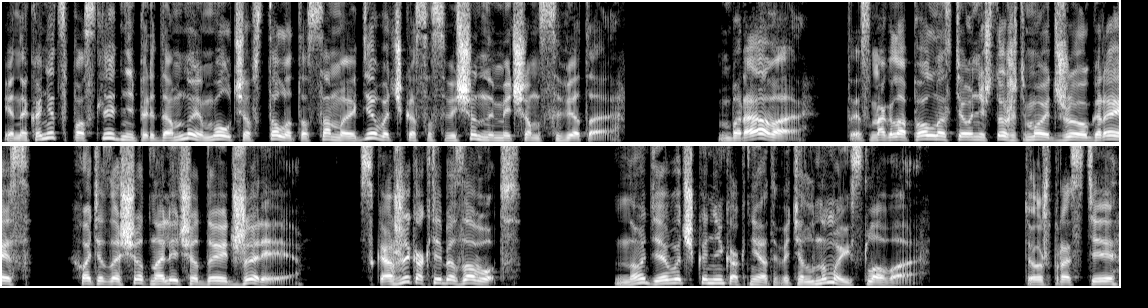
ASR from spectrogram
И, наконец, последней передо мной молча встала та самая девочка со священным мечом света. «Браво! Ты смогла полностью уничтожить мой Джо Грейс, хоть и за счет наличия Дэй Джерри. Скажи, как тебя зовут?» Но девочка никак не ответила на мои слова. «Ты уж прости,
